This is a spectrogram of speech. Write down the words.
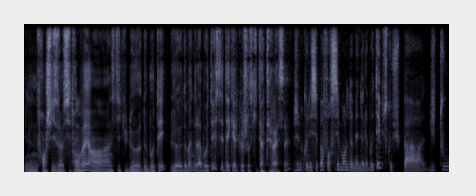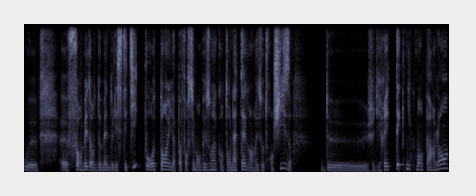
une franchise Citron Vert, hein, un institut de, beauté. Le domaine de la beauté, c'était quelque chose qui t'intéressait? Je ne connaissais pas forcément le domaine de la beauté puisque je suis pas du tout euh, euh, formée dans le domaine de l'esthétique. Pour autant, il n'y a pas forcément besoin quand on intègre un réseau de franchise de, je dirais, techniquement parlant,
